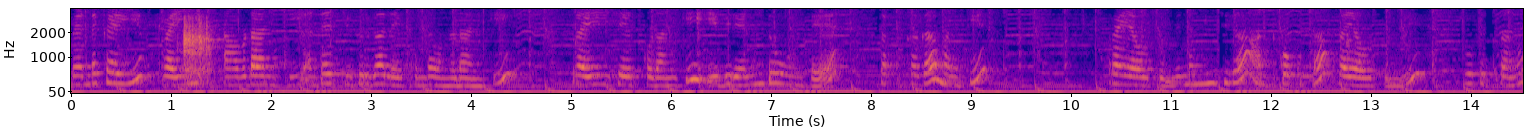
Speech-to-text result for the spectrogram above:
బెండకాయ ఫ్రై అవడానికి అంటే చిగురుగా లేకుండా ఉండడానికి ఫ్రై చేసుకోవడానికి ఇవి రెండు ఉంటే చక్కగా మనకి ఫ్రై అవుతుంది. మంచిగా అంటుకోకుండా ఫ్రై అవుతుంది. చూపిస్తాను.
